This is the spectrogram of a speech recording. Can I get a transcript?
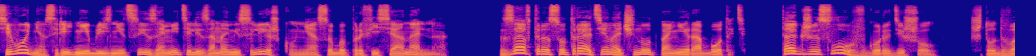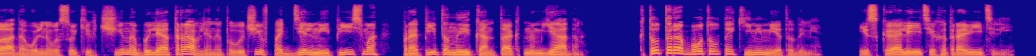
Сегодня средние близнецы заметили за нами слежку, не особо профессиональную. Завтра с утра те начнут по ней работать. Также слух в городе шел, что два довольно высоких чина были отравлены, получив поддельные письма, пропитанные контактным ядом. Кто-то работал такими методами. Искали этих отравителей.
